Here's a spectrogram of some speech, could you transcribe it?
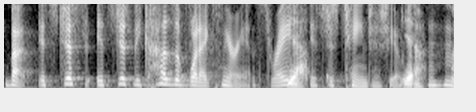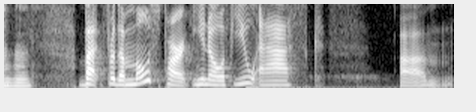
But it's just it's just because of what I experienced, right? Yeah. It just changes you. Yeah. Mm-hmm. Mm-hmm. But for the most part, you know, if you ask um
